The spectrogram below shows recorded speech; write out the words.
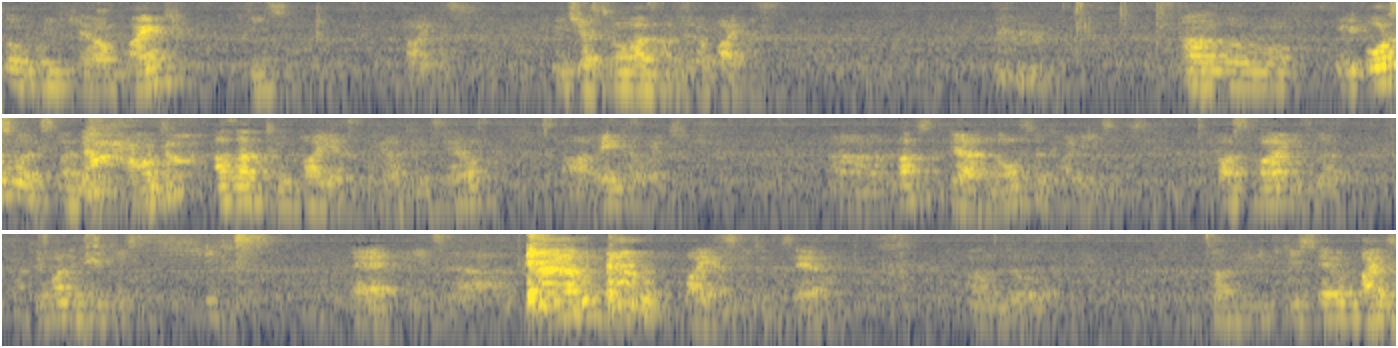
So we can find these bias which are stronger than zero bias. And uh, we also expand expanded count other two bias regarding zero uh, later weight. Uh, but there are no certain reasons. First one is uh, 256 uh, is uh, bias to zero. And uh, 257 bytes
